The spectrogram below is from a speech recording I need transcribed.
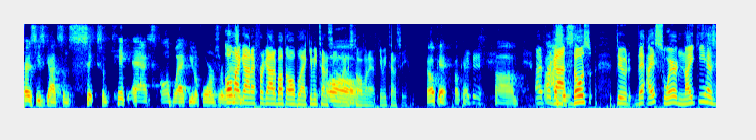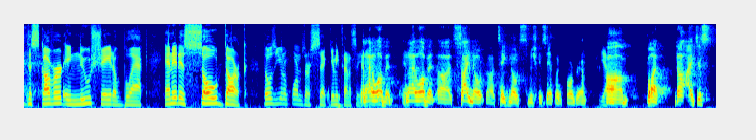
Tennessee's got some sick, some kick-ass all-black uniforms. Oh my God, I forgot about the all-black. Give me Tennessee oh. minus 12 and a half. Give me Tennessee. Okay, okay. Um, I forgot I just, those, dude. That I swear, Nike has discovered a new shade of black, and it is so dark. Those uniforms are sick. Give me Tennessee. And I love it. And I love it. Uh, side note, uh, take notes, Michigan Sampling Program. Yeah. Um, but no, I just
